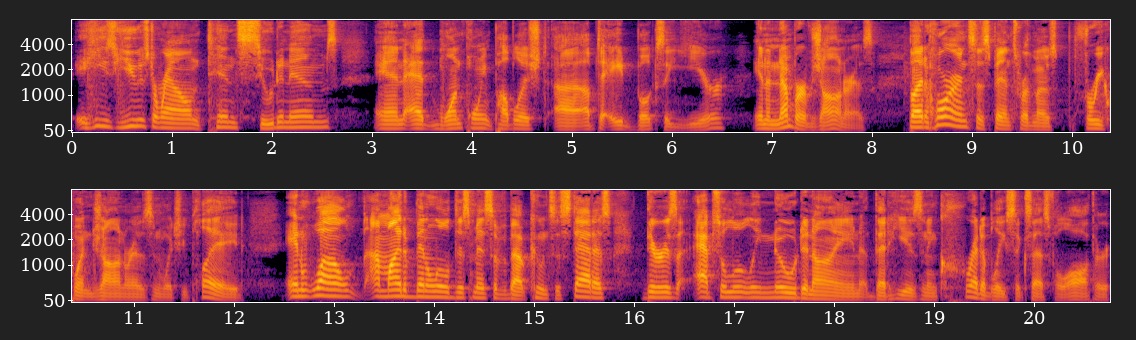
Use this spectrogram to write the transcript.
he's used around 10 pseudonyms and at one point published uh, up to eight books a year in a number of genres. But horror and suspense were the most frequent genres in which he played. And while I might have been a little dismissive about Koontz's status, there is absolutely no denying that he is an incredibly successful author,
